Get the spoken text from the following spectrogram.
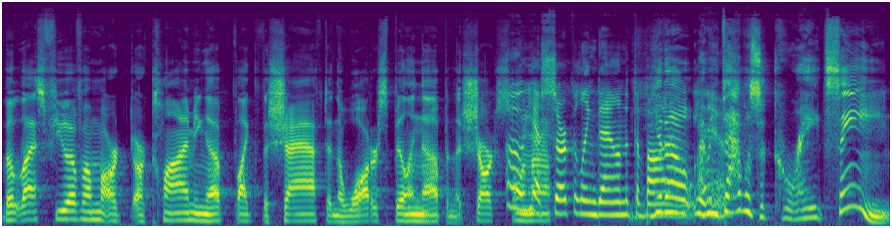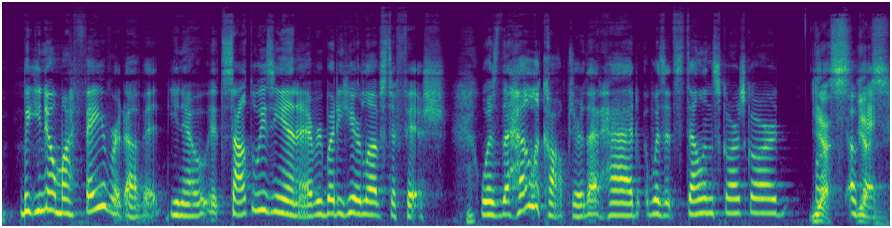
the last few of them are, are climbing up like the shaft and the water spilling up and the sharks Oh yeah, circling down at the bottom. You know, I mean, that was a great scene. But you know, my favorite of it, you know, it's South Louisiana. Everybody here loves to fish. Hmm. Was the helicopter that had was it Stellan Skarsgård? Yes, Okay. yes.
